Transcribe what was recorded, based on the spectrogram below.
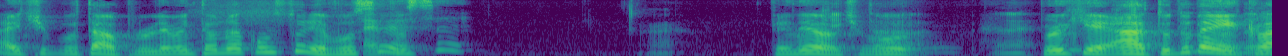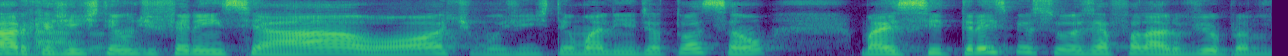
Aí, tipo, tá, o problema então não é a consultoria, é você. é você. Entendeu? Que que tipo, tá- é. por quê? Ah, tudo Tá bem, claro que a errado, gente tem um né? diferencial, ótimo, a gente tem uma linha de atuação, mas se três pessoas já falaram, viu, pra pra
